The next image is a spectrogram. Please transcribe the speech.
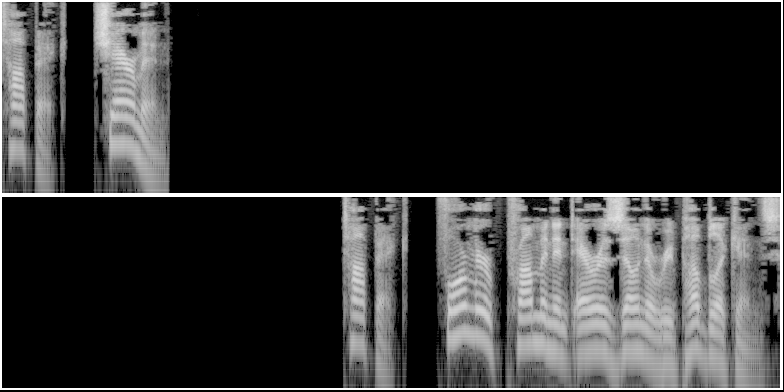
Topic Chairman. Topic Former prominent Arizona Republicans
